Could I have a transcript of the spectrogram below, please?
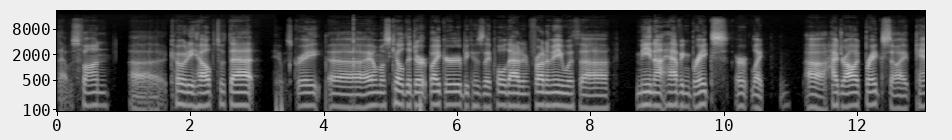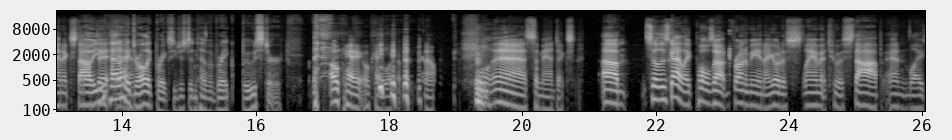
That was fun. Uh, Cody helped with that. It was great. Uh, I almost killed a dirt biker because they pulled out in front of me with uh, me not having brakes or like uh, hydraulic brakes, so I panic stopped oh, you it. had and- hydraulic brakes. You just didn't have a brake booster. Okay, okay, whatever. you know, well, eh, semantics. Um, so this guy like pulls out in front of me, and I go to slam it to a stop, and like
